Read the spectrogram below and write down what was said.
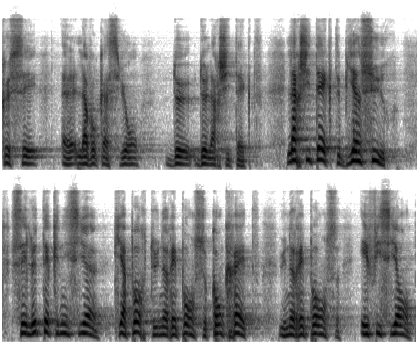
que c'est euh, la vocation de, de l'architecte. L'architecte, bien sûr, c'est le technicien qui apporte une réponse concrète, une réponse efficiente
